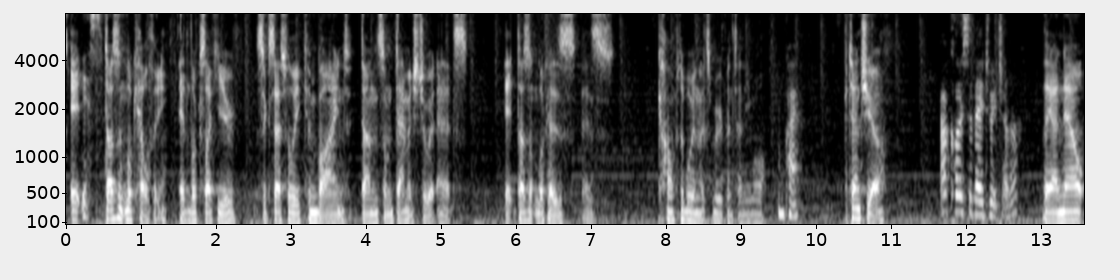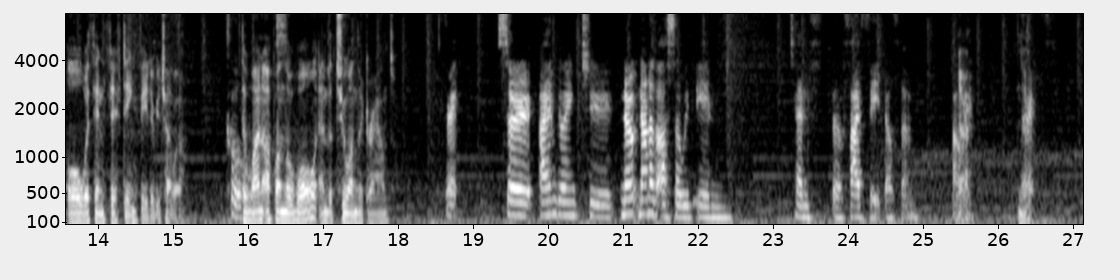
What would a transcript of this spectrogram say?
It Yes. doesn't look healthy. It looks like you've successfully combined, done some damage to it, and it's it doesn't look as as comfortable in its movement anymore. Okay. Potentia, How close are they to each other? they are now all within 15 feet of each other. Cool. The one up on the wall and the two on the ground. Great. So I am going to. No, none of us are within 10, uh, 5 feet of them. Are No. we? No. Great.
